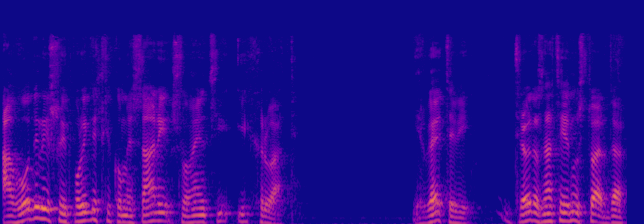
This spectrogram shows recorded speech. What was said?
A vodili su i politički komesari Slovenci i Hrvati. Jer gledajte vi, treba da znate jednu stvar, da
